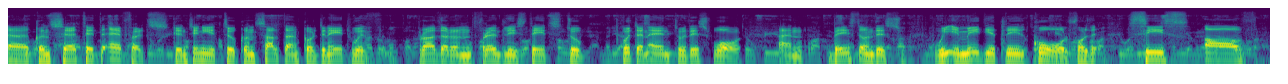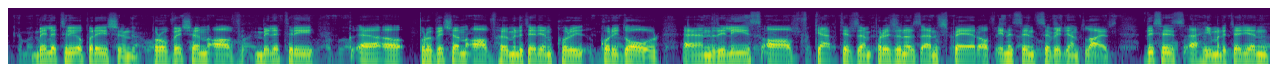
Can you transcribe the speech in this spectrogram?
uh, concerted efforts, continue to consult and coordinate with brother and friendly states to put an end to this war. And based on this, we immediately call for the cease of military operation, provision of military, uh, uh, provision of humanitarian corridor, and release of captives and prisoners and spare of innocent civilian lives. This is a humanitarian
